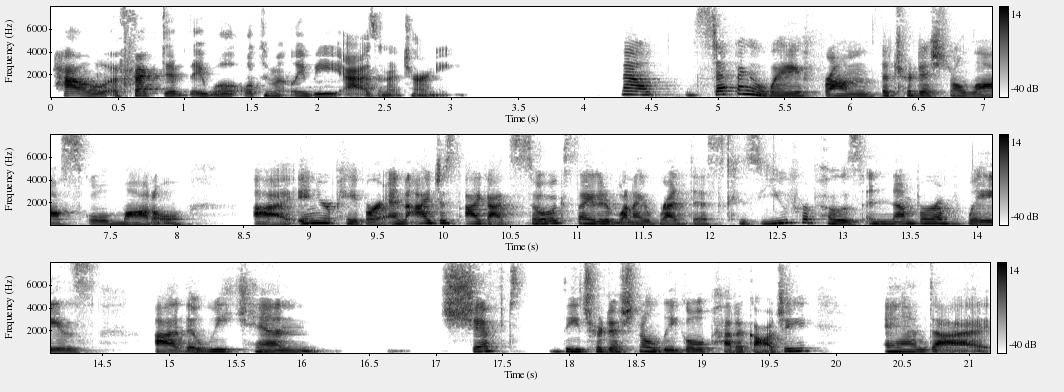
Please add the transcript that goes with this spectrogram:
how effective they will ultimately be as an attorney. Now, stepping away from the traditional law school model uh, in your paper, and I just I got so excited when I read this because you proposed a number of ways uh, that we can shift the traditional legal pedagogy. And uh,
